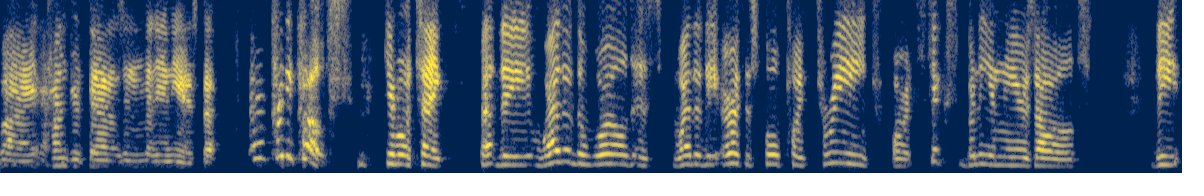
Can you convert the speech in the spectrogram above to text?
by 100,000 million years, but they're pretty close, give or take. But the whether the world is whether the Earth is 4.3 or it's six billion years old, the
